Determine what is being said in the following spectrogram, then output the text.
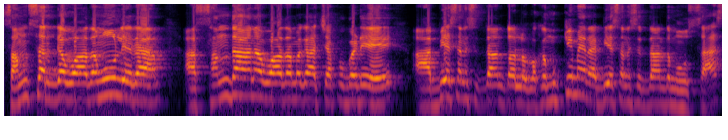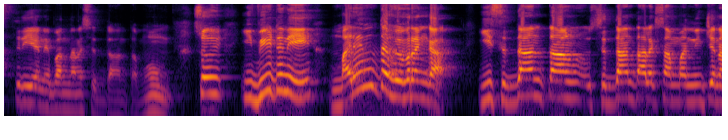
సంసర్గవాదము లేదా ఆ సంధానవాదముగా చెప్పబడే ఆ అభ్యసన సిద్ధాంతాల్లో ఒక ముఖ్యమైన అభ్యసన సిద్ధాంతము శాస్త్రీయ నిబంధన సిద్ధాంతము. సో ఈ వీటిని మరింత వివరంగా ఈ సిద్ధాంత సిద్ధాంతాలకు సంబంధించిన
